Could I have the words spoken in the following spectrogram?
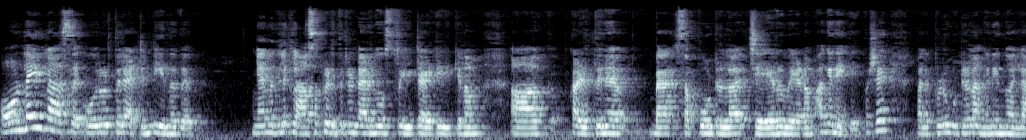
ഓൺലൈൻ ക്ലാസ് ഓരോരുത്തർ അറ്റൻഡ് ചെയ്യുന്നത് ഞാൻ അതിൽ ക്ലാസ് ഒക്കെ എടുത്തിട്ടുണ്ടായിരുന്നു. സ്ട്രെയിറ്റ് ആയിട്ടിരിക്കണം. കഴുത്തിന് ബാക്ക് സപ്പോർട്ടുള്ള ചെയർ വേണം. അങ്ങനെയൊക്കെ. പക്ഷെ പലപ്പോഴും കുട്ടികൾ അങ്ങനെയൊന്നും അല്ല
